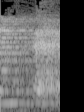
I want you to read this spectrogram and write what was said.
Please stand.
